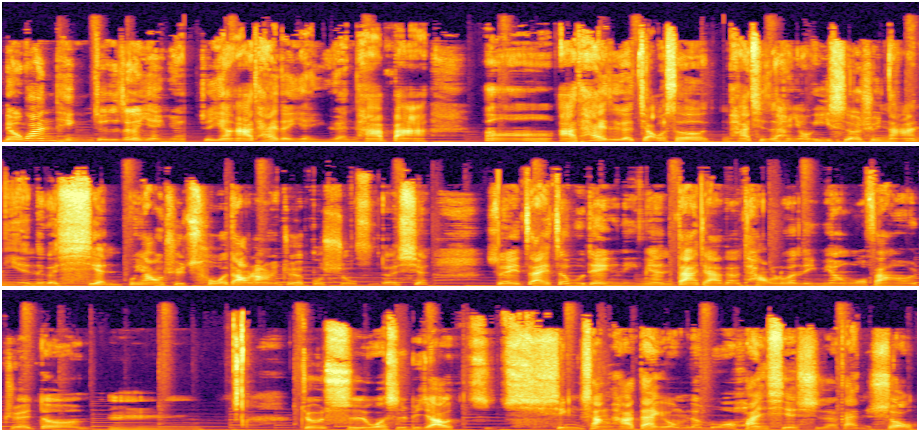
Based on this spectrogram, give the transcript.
刘冠廷就是这个演员，就演阿泰的演员，他把嗯、阿泰这个角色，他其实很有意识的去拿捏那个线，不要去戳到让人觉得不舒服的线。所以在这部电影里面，大家的讨论里面，我反而觉得，嗯，就是我是比较欣赏他带给我们的魔幻写实的感受。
